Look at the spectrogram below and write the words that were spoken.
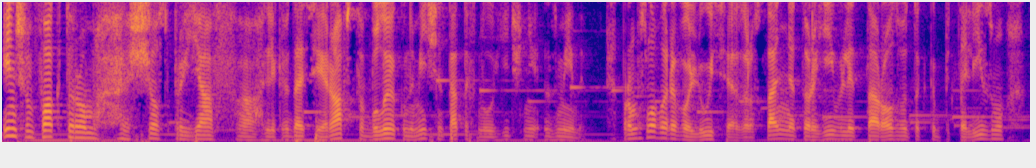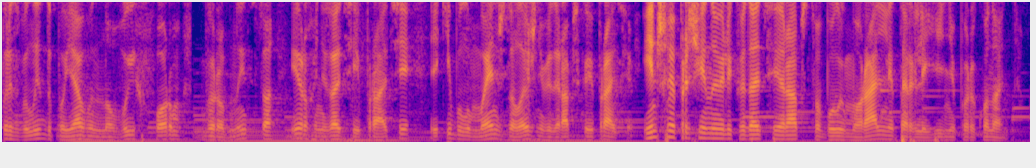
Іншим фактором, що сприяв е, ліквідації рабства, були економічні та технологічні зміни. Промислова революція, зростання торгівлі та розвиток капіталізму призвели до появи нових форм виробництва і організації праці, які були менш залежні від рабської праці. Іншою причиною ліквідації рабства були моральні та релігійні переконання.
